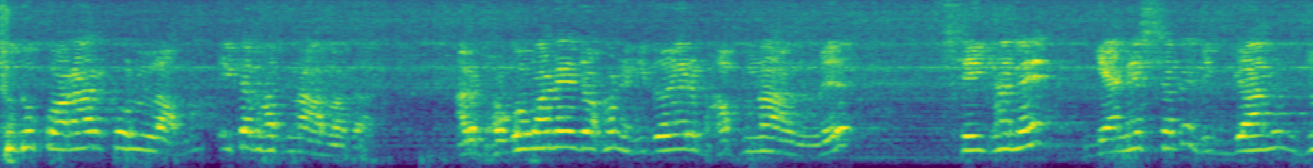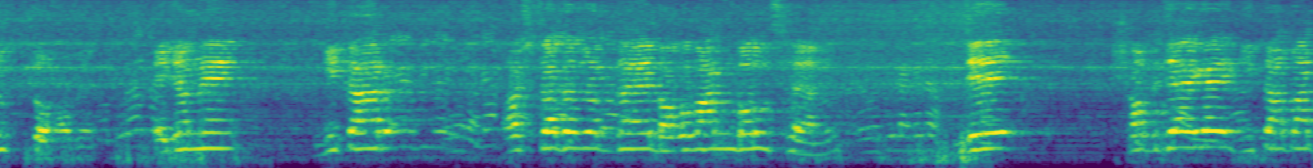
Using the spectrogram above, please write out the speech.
শুধু করার করলাম, এটা ভাবনা আলাদা। আর ভগবানের যখন হৃদয়ের ভাবনা আসবে সেইখানে জ্ঞানের সাথে বিজ্ঞান যুক্ত হবে। এই জন্যে গীতার অষ্টাদশ অধ্যায়ে ভগবান বলছেন যে, সব জায়গায় গীতা পাঠ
